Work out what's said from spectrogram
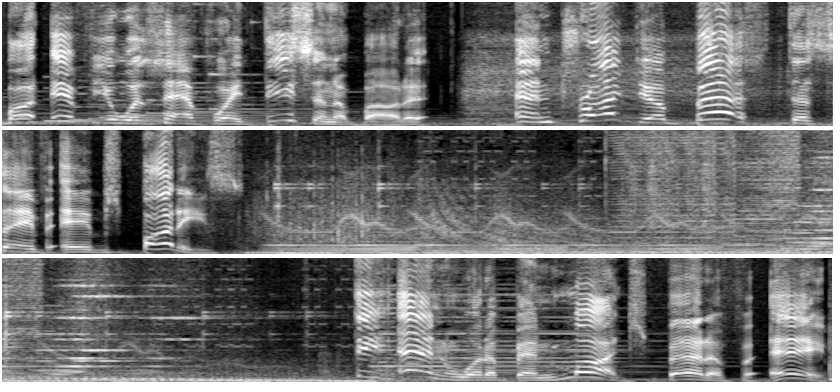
But if you was halfway decent about it and tried your best to save Abe's buddies, the end would have been much better for Abe.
